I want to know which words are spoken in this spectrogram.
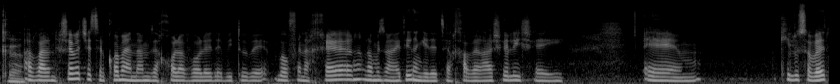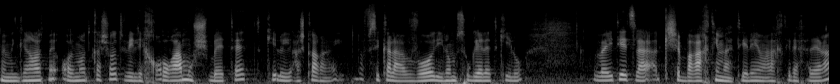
כן. אבל אני חושבת שאצל כל בן אדם זה יכול לבוא לידי ביטוי באופן אחר. לא מזמן הייתי נגיד אצל חברה שלי שהיא אמ, כאילו סובלת ממיגרנות מאוד מאוד קשות, והיא לכאורה מושבתת, כאילו היא אשכרה, היא הפסיקה לעבוד, היא לא מסוגלת כאילו. והייתי אצלה, כשברחתי מהטילים, הלכתי לחדרה,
